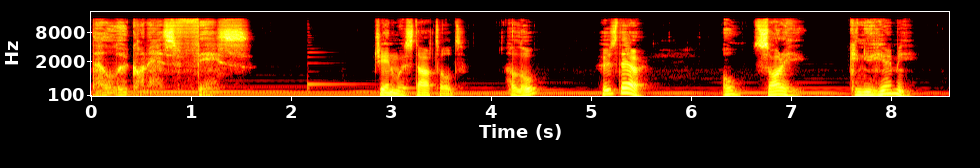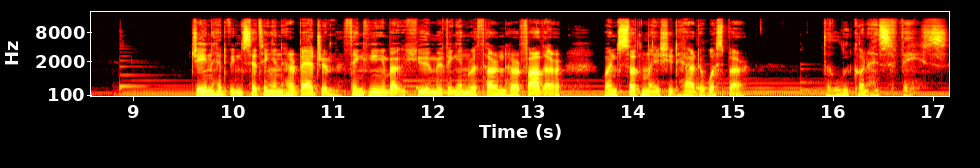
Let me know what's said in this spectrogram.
The look on his face. Jane was startled. Hello? Who's there? Oh, sorry. Can you hear me? Jane had been sitting in her bedroom thinking about Hugh moving in with her and her father when suddenly she'd heard a whisper the look on his face.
